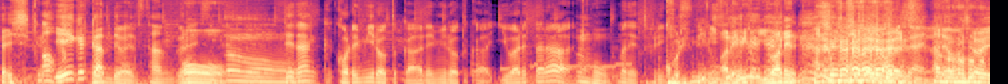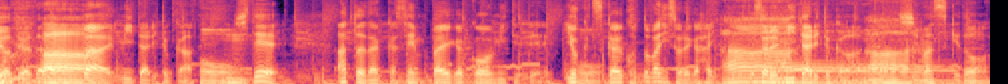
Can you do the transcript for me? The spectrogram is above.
らいしかあ。映画館では3ぐらいですね。うん。でなんかこれ見ろとかあれ見ろとか言われたら、まあネットフリックスこれ見ろあれ見ろ言われんの？あれ面白いよみたいなあれ面白いよって言われたらあまあ見たりとかおーう。んして、あとはなんか先輩がこう見ててよく使う言葉にそれが入ってるあーとそれ見たりとかはしますけど。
